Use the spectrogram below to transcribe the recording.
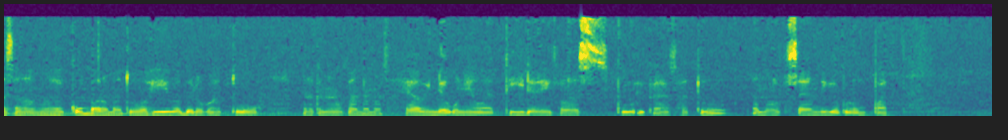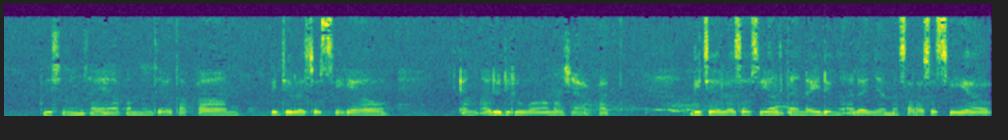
Assalamualaikum warahmatullahi wabarakatuh. Perkenalkan nama saya Winda Kurniawati dari kelas 10 IPS 1 nomor absen 34 Di sini saya akan menceritakan gejala sosial yang ada di lingkungan masyarakat. Gejala sosial ditandai dengan adanya masalah sosial.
